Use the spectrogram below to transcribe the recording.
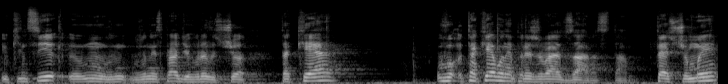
І в кінці е, ну, вони справді говорили, що таке таке вони переживають зараз там. Те, що ми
